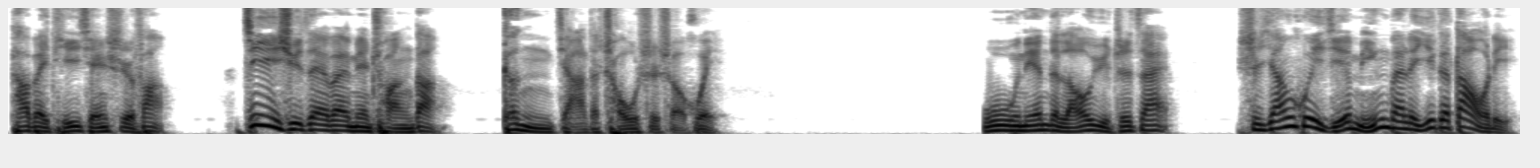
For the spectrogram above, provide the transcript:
他被提前释放，继续在外面闯荡，更加的仇视社会，五年的牢狱之灾，使杨慧杰明白了一个道理：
